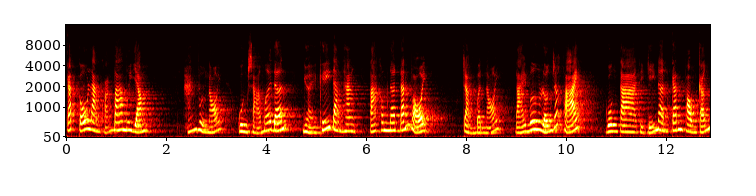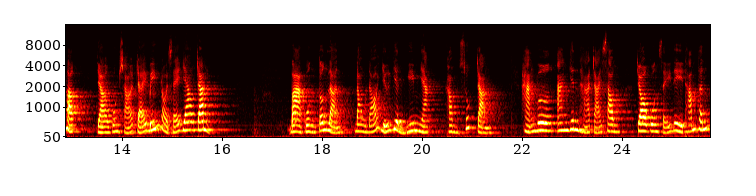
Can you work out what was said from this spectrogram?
Cách cố lăng khoảng 30 dặm. Hán vương nói, quân sở mới đến, Nhuệ khí đang hăng, Ta không nên đánh vội. Trần Bình nói, Đại vương luận rất phải, Quân ta thì chỉ nên canh phòng cẩn mật, Chờ quân sở trễ biến rồi sẽ giao tranh. Ba quân tuân lệnh, Đâu đó giữ gìn nghiêm nhặt, Không xuất trận. Hạng vương an dinh hạ trại xong, Cho quân sĩ đi thám thính.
